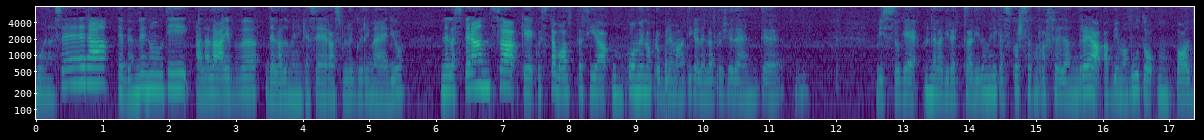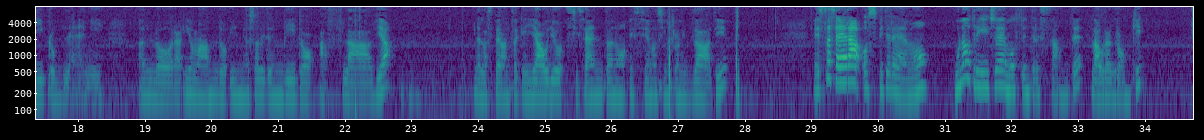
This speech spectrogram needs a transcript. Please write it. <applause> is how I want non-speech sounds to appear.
Buonasera e benvenuti alla live della domenica sera su Leggo Rimedio, nella speranza che questa volta sia un po' meno problematica della precedente, visto che nella diretta di domenica scorsa con Raffaele e Andrea abbiamo avuto un po' di problemi. Allora, io mando il mio solito invito a Flavia, nella speranza che gli audio si sentano e siano sincronizzati. E stasera ospiteremo un'autrice molto interessante, Laura Gronchi.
